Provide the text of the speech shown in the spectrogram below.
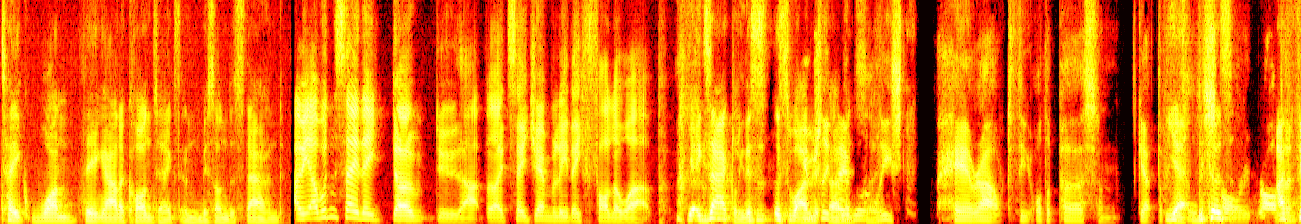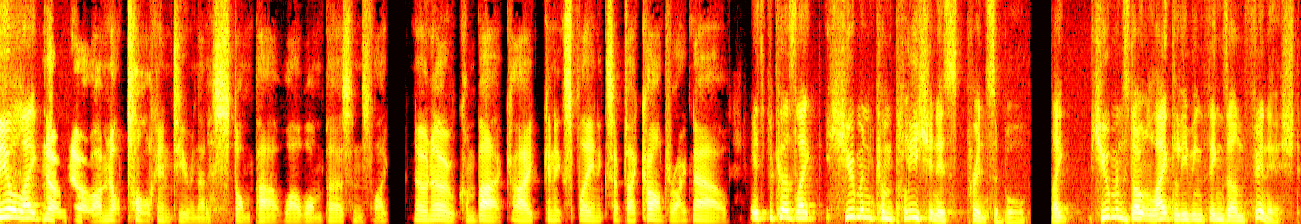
take one thing out of context and misunderstand. I mean, I wouldn't say they don't do that, but I'd say generally they follow up. Yeah, exactly. This is this is what Usually I, me- I they meant to will at least hear out the other person, get the Yeah, full because story, rather I than feel like no, no, I'm not talking to you, and then stomp out while one person's like, no, no, come back, I can explain, except I can't right now. It's because like human completionist principle. Like humans don't like leaving things unfinished.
